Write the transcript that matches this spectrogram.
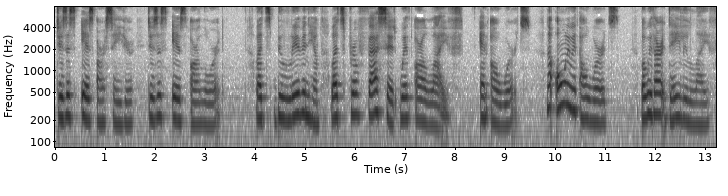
Jesus is our Savior. Jesus is our Lord. Let's believe in Him. Let's profess it with our life and our words. Not only with our words, but with our daily life.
